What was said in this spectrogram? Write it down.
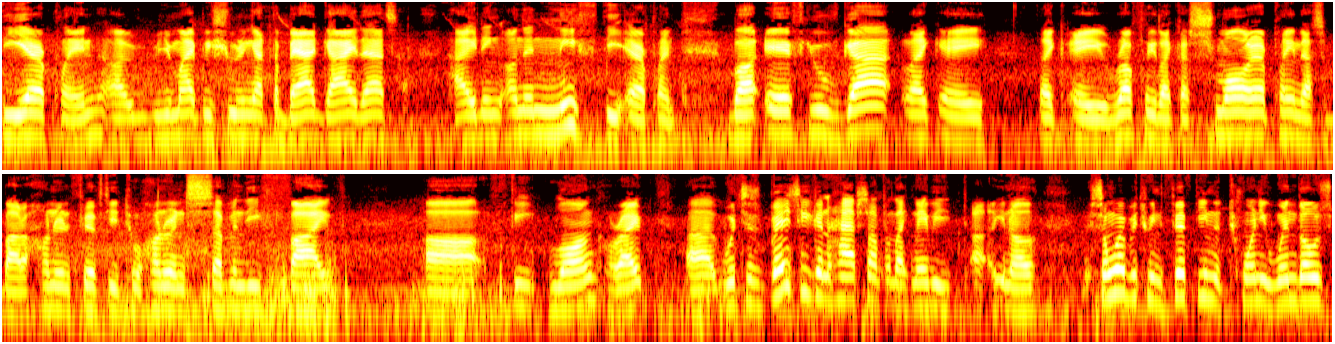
the airplane. Uh, you might be shooting at the bad guy that's hiding underneath the airplane. But if you've got like a like a roughly like a small airplane that's about 150 to 175 uh, feet long, right? Uh, which is basically going to have something like maybe uh, you know somewhere between 15 to 20 windows.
